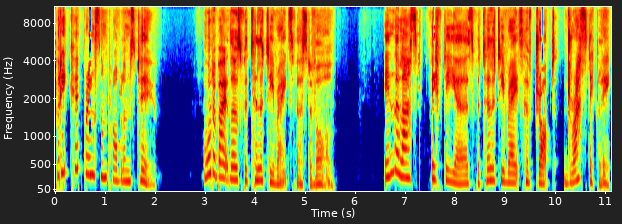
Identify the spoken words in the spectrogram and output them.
but it could bring some problems too. What about those fertility rates, first of all? In the last 50 years, fertility rates have dropped drastically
